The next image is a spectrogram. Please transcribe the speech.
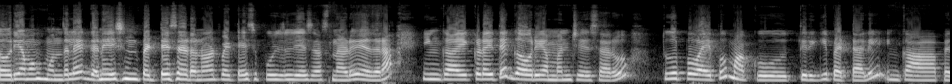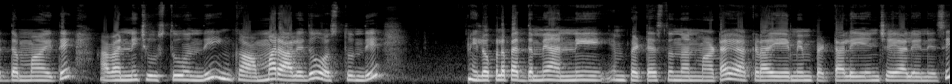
గౌరీ అమ్మకు ముందలే గణేష్ని పెట్టేశాడు అనమాట పెట్టేసి పూజలు చేసేస్తున్నాడు ఎదరా. ఇంకా ఇక్కడైతే గౌరీ అమ్మని చేశారు. తూర్పు వైపు మాకు తిరిగి పెట్టాలి. ఇంకా పెద్దమ్మ అయితే అవన్నీ చూస్తూ ఉంది. ఇంకా అమ్మ రాలేదు వస్తుంది. ఈ లోపల పెద్దమ్మే అన్నీ పెట్టేస్తుందనమాట అక్కడ ఏమేమి పెట్టాలి ఏం చేయాలి అనేసి.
